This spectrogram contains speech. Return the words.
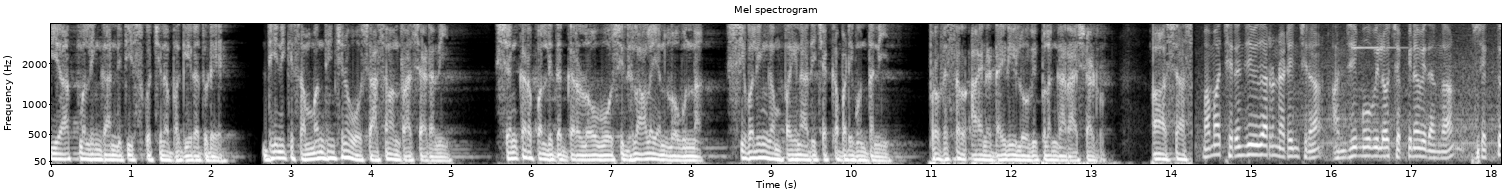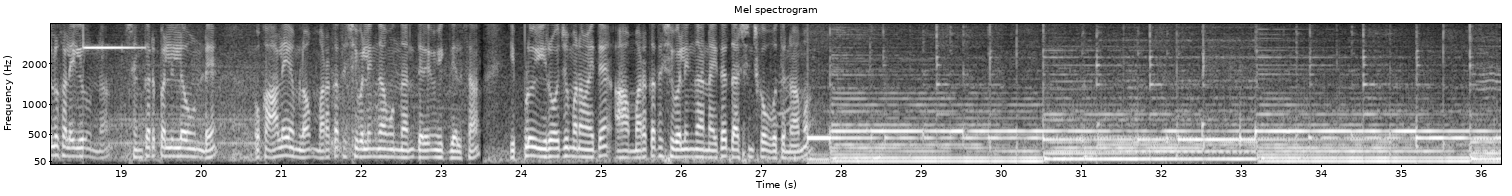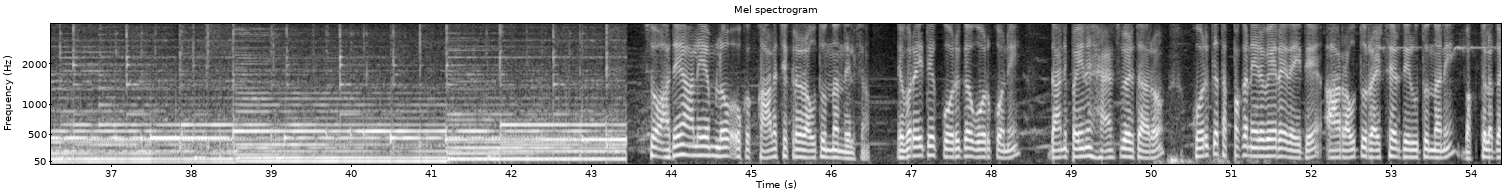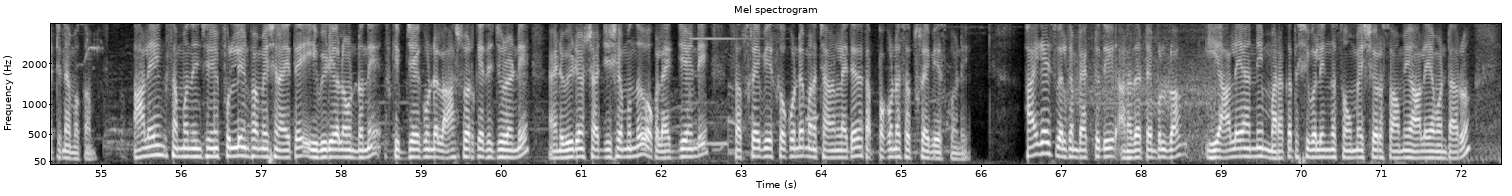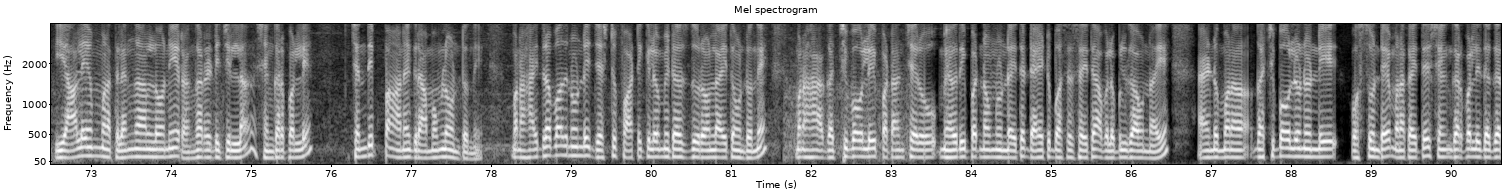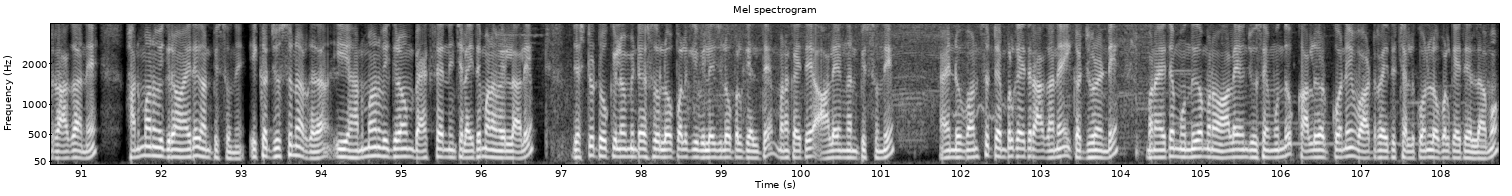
ఈ ఆత్మలింగాన్ని తీసుకొచ్చిన భగీరథుడే దీనికి సంబంధించిన ఓ శాసనం రాశాడని. శంకరపల్లి దగ్గరలో ఓ శిథిలాలయంలో ఉన్న శివలింగం పైన అది చెక్కబడి ఉందని ప్రొఫెసర్ ఆయన డైరీలో విపులంగా రాశాడు. ఆ శాసనం మామ చిరంజీవి గారు నటించిన అంజీ మూవీలో చెప్పిన విధంగా శక్తులు కలిగి ఉన్న శంకరపల్లిలో ఉండే ఒక ఆలయంలో మరకత శివలింగం ఉందని మీకు తెలుసా? ఇప్పుడు ఈరోజు మనం అయితే ఆ మరకత శివలింగాన్ని అయితే దర్శించుకోబోతున్నాము. సో అదే ఆలయంలో ఒక కాలచక్ర అవుతుందని తెలుసా? ఎవరైతే కోరిక కోరుకొని దానిపైన హ్యాండ్స్ పెడతారో కోరిక తప్పక నెరవేరేదైతే ఆ రౌతు రైట్ సైడ్ తిరుగుతుందని భక్తుల గట్టి నమ్మకం. ఆలయంకి సంబంధించిన ఫుల్ ఇన్ఫర్మేషన్ అయితే ఈ వీడియోలో ఉంటుంది. స్కిప్ చేయకుండా లాస్ట్ వరకు అయితే చూడండి. అండ్ వీడియో స్టార్ట్ చేసే ముందు ఒక లైక్ చేయండి. సబ్స్క్రైబ్ చేసుకోకుండా మన ఛానల్ అయితే తప్పకుండా సబ్స్క్రైబ్ చేసుకోండి. Hi guys welcome back to the another temple blog ఈ ఆలయాన్ని మరకత శివలింగ సోమేశ్వర స్వామి ఆలయం అంటారు. ఈ ఆలయం మన తెలంగాణలోని రంగారెడ్డి జిల్లా శంకరపల్లి చందిప్ప అనే గ్రామంలో ఉంటుంది. మన హైదరాబాద్ నుండి జస్ట్ ఫార్టీ కిలోమీటర్స్ దూరంలో అయితే ఉంటుంది. మన గచ్చిబౌలి పటాన్చెరు మెహదీపట్నం నుండి అయితే డైరెక్ట్ బస్సెస్ అయితే అవైలబుల్గా ఉన్నాయి. అండ్ మన గచ్చిబౌలి నుండి వస్తుంటే మనకైతే శంకరపల్లి దగ్గర రాగానే హనుమాన్ విగ్రహం అయితే కనిపిస్తుంది. ఇక్కడ చూస్తున్నారు కదా ఈ హనుమాన్ విగ్రహం బ్యాక్ సైడ్ నుంచి అయితే మనం వెళ్ళాలి. జస్ట్ టూ కిలోమీటర్స్ లోపలికి విలేజ్ లోపలికి వెళ్తే మనకైతే ఆలయం కనిపిస్తుంది. అండ్ వన్స్ టెంపుల్కి అయితే రాగానే ఇక్కడ చూడండి మనం అయితే ముందుగా మనం ఆలయం చూసే ముందు కాళ్ళు కడుక్కొని వాటర్ అయితే చల్లుకొని లోపలికి అయితే వెళ్దాము.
